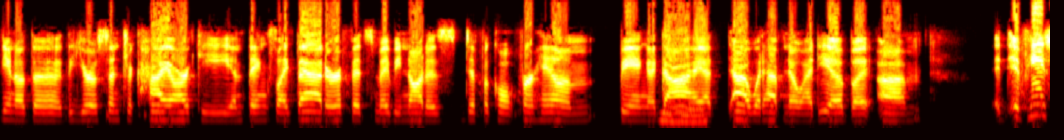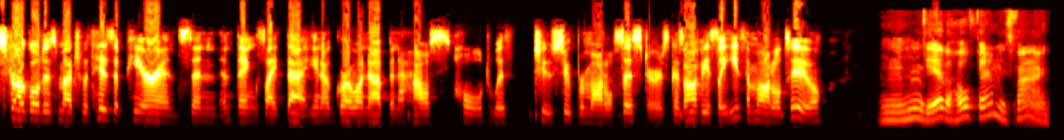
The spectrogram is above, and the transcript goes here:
you know, the the Eurocentric hierarchy and things like that or if it's maybe not as difficult for him being a guy. Mm-hmm. I, I, would have no idea, but um if he struggled as much with his appearance and, and things like that, you know, growing up in a household with two supermodel sisters, because obviously he's a model too. Mm-hmm. Yeah, the whole family's fine.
